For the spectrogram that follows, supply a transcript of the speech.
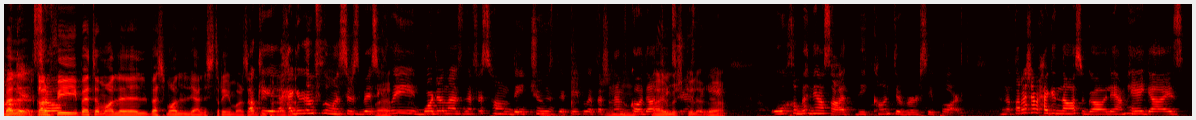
لا لا كان في بيتا مال بس مال يعني streamers okay حق ال influencers basically Borderlands نفسهم they choose the people that are شنو الكودات هاي المشكلة. وخب هنا صارت the controversy part. انه طرشوا حق الناس وقالوا لهم hey guys hey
